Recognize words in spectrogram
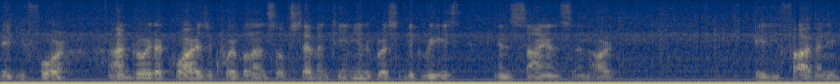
84. Android acquires equivalents of 17 university degrees in science and art. 85. An,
